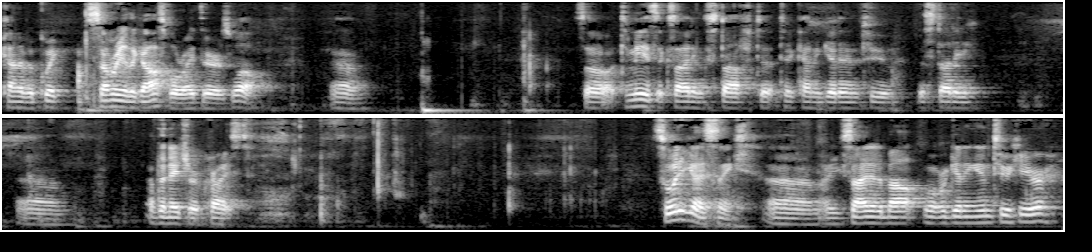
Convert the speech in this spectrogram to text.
kind of a quick summary of the gospel right there as well. Um, so to me, it's exciting stuff to, to kind of get into the study um, of the nature of Christ. So, what do you guys think? Um, are you excited about what we're getting into here?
